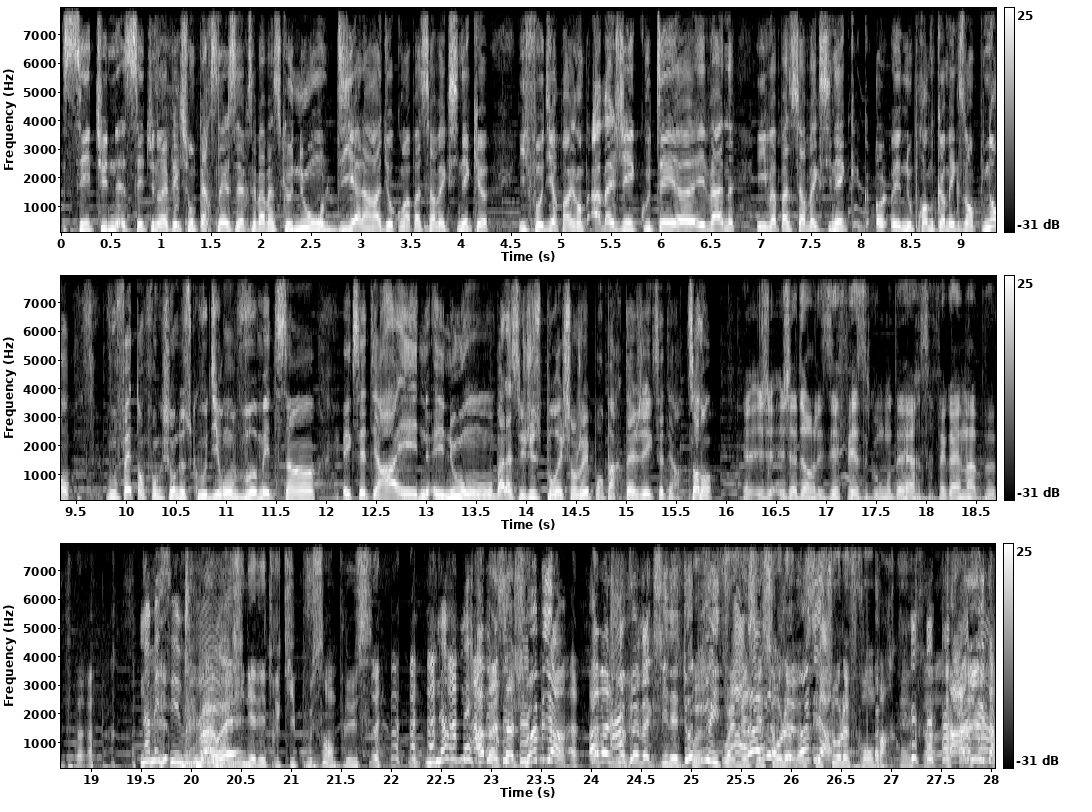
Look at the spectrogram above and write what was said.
c'est une, c'est une réflexion personnelle. C'est-à-dire que c'est pas parce que nous on le dit à la radio qu'on va pas se faire vacciner que il faut dire par exemple ah bah j'ai écouté euh, Evan, il va pas se faire vacciner que- et nous prendre comme exemple. Non, vous faites en fonction de ce que vous diront vos médecins, etc. Et, et nous on voilà c'est juste pour échanger, pour partager, etc. Sandro. J'adore les effets secondaires, ça fait quand même un peu peur. Non, mais c'est vrai. Bah ouais. Imaginez des trucs qui poussent en plus. Non, mais. Ah bah ça je veux bien. Ah bah je me fais vacciner tout de Ouais, suite. ouais, Ah, mais là, c'est là, sur, le, c'est sur le front par contre. hein. Ah, putain.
